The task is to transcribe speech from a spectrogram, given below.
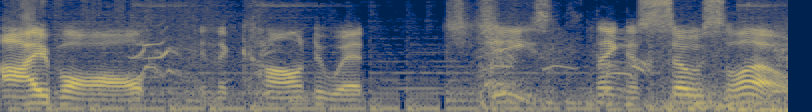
eyeball in the conduit. Jeez, thing is so slow.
